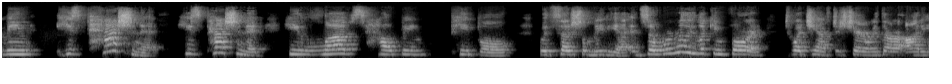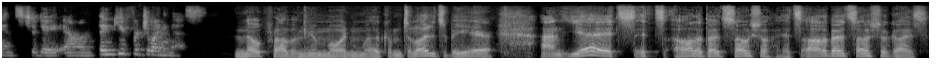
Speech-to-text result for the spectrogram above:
I mean, he's passionate he's passionate. He loves helping people with social media. And so we're really looking forward to what you have to share with our audience today, Alan. Thank you for joining us. No problem. You're more than welcome. Delighted to be here. And yeah, it's it's all about social. It's all about social, guys.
